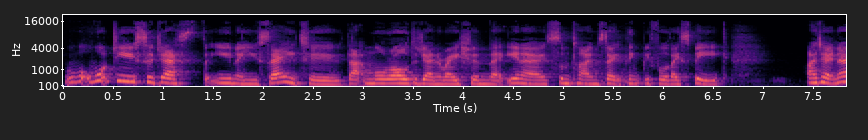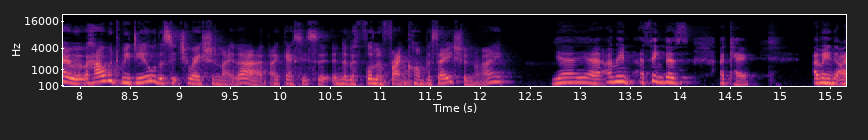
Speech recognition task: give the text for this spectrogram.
what, what do you suggest that you know you say to that more older generation that you know sometimes don't think before they speak? I don't know. How would we deal with a situation like that? I guess it's another full and frank conversation, right? Yeah, yeah. I mean, I think there's okay. I mean, I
